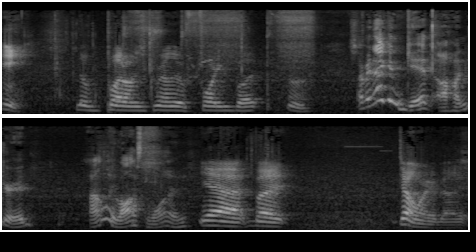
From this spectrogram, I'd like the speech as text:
Eh. Little butt on his ground, little farting butt. Uh. I mean, I can get a hundred. I only lost one. Yeah, but don't worry about it.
